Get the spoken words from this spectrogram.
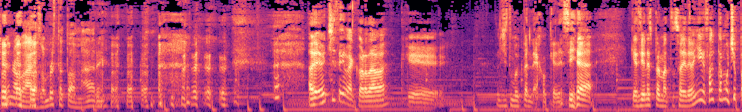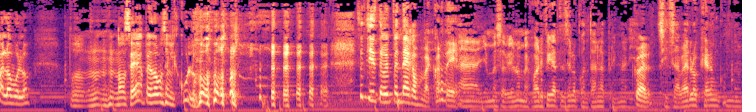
Bueno, a los hombres está toda madre. Había un chiste que me acordaba que. Un chiste muy pendejo que decía que hacía un espermatozoide, oye, falta mucho para el óvulo. Pues mm, no sé, apenas vamos en el culo. es un chiste muy pendejo, me acordé. Ah, yo me sabía uno mejor y fíjate, se lo contaba en la primaria. ¿Cuál? Sin saber lo que era un condón.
